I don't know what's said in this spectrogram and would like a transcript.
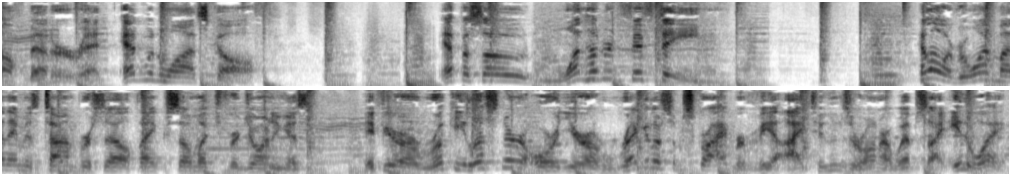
golf better at Edwin Watts Golf. Episode 115. Hello, everyone. My name is Tom Purcell. Thanks so much for joining us. If you're a rookie listener or you're a regular subscriber via iTunes or on our website, either way,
